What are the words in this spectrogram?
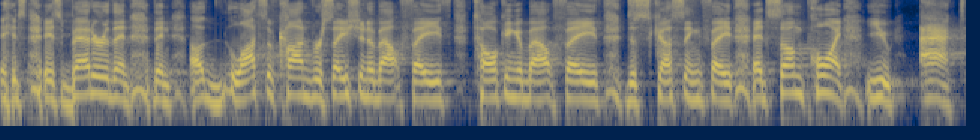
It's, it's better than, than uh, lots of conversation about faith, talking about faith, discussing faith. At some point, you act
